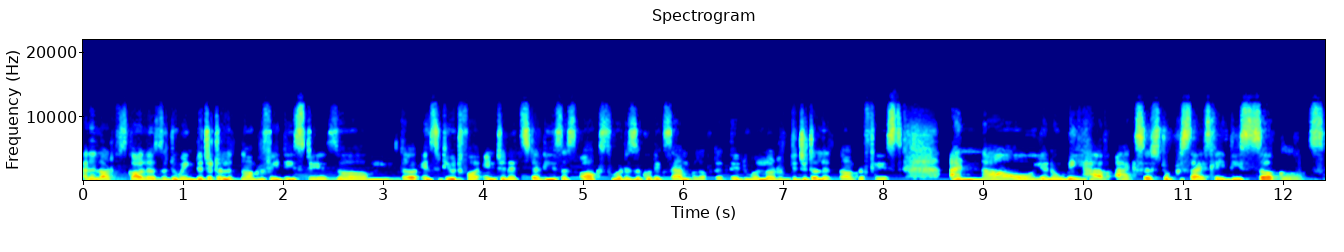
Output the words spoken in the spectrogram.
And a lot of scholars are doing digital ethnography these days. Um, the institute for internet studies at oxford is a good example of that. They do a lot of digital ethnographies. And now you know we have access to precisely these circles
